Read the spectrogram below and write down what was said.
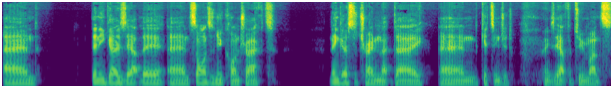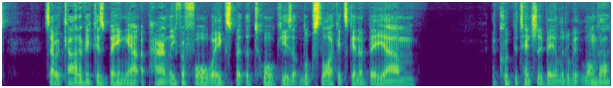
And then he goes out there and signs a new contract, then goes to training that day, and gets injured. He's out for two months. So with Carter Vickers being out apparently for four weeks, but the talk is it looks like it's going to be um, it could potentially be a little bit longer.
